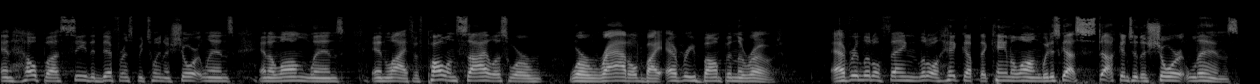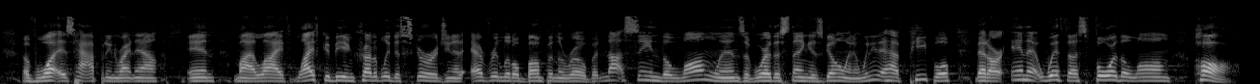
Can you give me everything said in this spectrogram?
and help us see the difference between a short lens and a long lens in life. If Paul and Silas were, were rattled by every bump in the road, every little thing, little hiccup that came along, we just got stuck into the short lens of what is happening right now in my life. Life could be incredibly discouraging at every little bump in the road, but not seeing the long lens of where this thing is going. And we need to have people that are in it with us for the long haul.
